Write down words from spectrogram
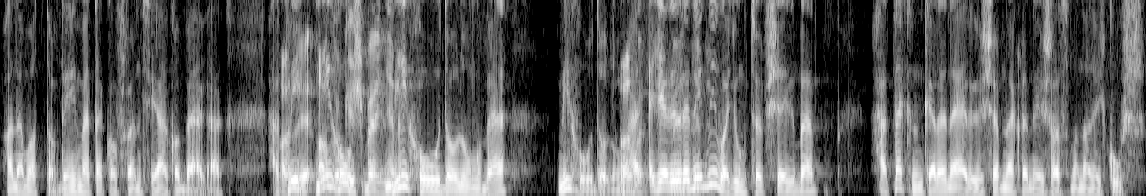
hanem ott a németek, a franciák, a belgák. Hát Azért, mi, mi, hó, mi hódolunk be, mi hódolunk. Hát egyelőre még mi vagyunk többségben. Hát nekünk kellene erősebbnek lenni, és azt mondani, hogy kus.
